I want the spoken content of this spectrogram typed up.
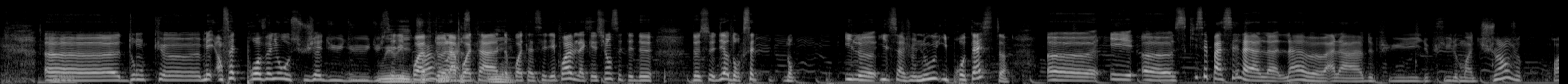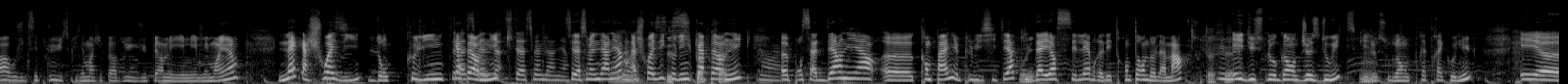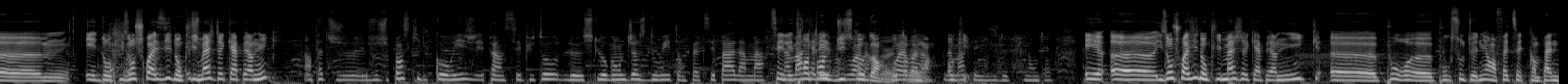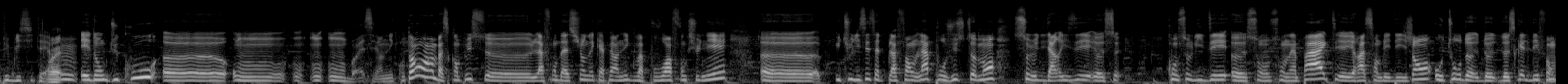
Euh, donc, euh, mais en fait, pour revenir au sujet du, du, du Oui, CD oui, poivre, du- de la ouais. boîte à, Oui. de boîte à CD poivre, la question c'était de, de se dire donc, cette, donc il, il s'agenouille, il proteste. euh, et euh, ce qui s'est passé là, là, là, euh, à la, depuis, depuis le mois de juin, je crois, ou je ne sais plus, excusez-moi, j'ai perdu, je perds mes, mes, mes moyens. NEC a choisi, donc Colin Kaepernick, C'était la semaine dernière. c'est la semaine dernière, Ouais, a choisi Colin. Kaepernick euh, pour sa dernière euh, campagne publicitaire qui Oui. d'ailleurs célèbre les 30 ans de la marque et du slogan Just Do It, qui est Mm. le slogan très très connu. Et, euh, et donc ils ont choisi donc l'image de Kaepernick. En fait, je, je pense qu'il corrige. Enfin, c'est plutôt le slogan Just Do It. En fait, c'est pas la marque. C'est les marque, 30 elle ans du voilà. slogan, Ouais, voilà. La Ok. marque existe depuis longtemps. Et euh, ils ont choisi donc l'image de Kaepernick euh, pour, euh, pour soutenir en fait cette campagne publicitaire. Ouais. Et donc du coup, euh, on, on, on- on- bah, on est content hein, parce qu'en plus euh, la fondation de Kaepernick va pouvoir fonctionner, euh, utiliser cette plateforme là pour justement solidariser. euh, se- consolider euh, son, son impact et rassembler des gens autour de, de- de ce qu'elle défend.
